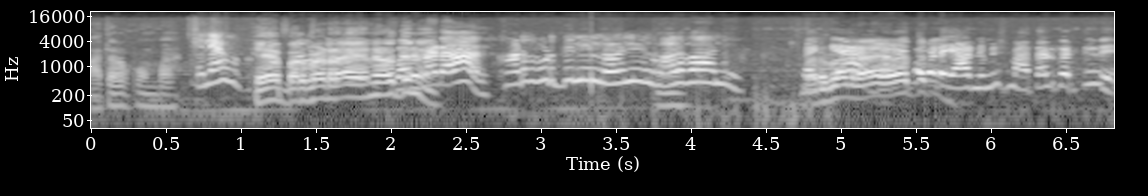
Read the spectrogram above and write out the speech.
ಮಾತಾಡ್ಕೊಂಬ. ಏ ಬರ್ಬೇಡ್ರ ಏನ್ ಹೇಳ್ತೀನಿ? ಎರಡು ನಿಮಿಷ ಮಾತಾಡಿ ಬರ್ತೀವಿ.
